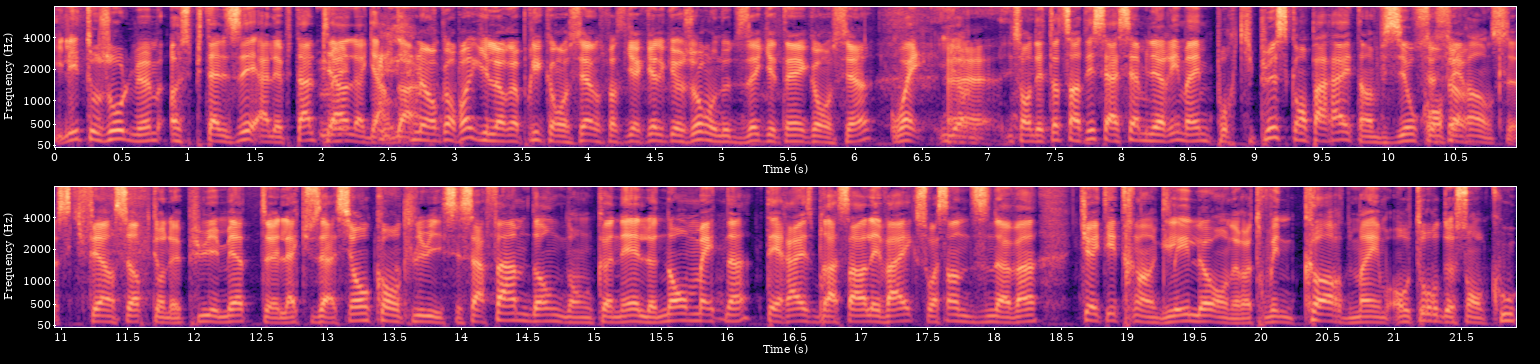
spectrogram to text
Il est toujours lui-même hospitalisé à l'hôpital Pierre Le Gardeur. Mais on comprend qu'il a repris conscience parce qu'il y a quelques jours, on nous disait qu'il était inconscient. Oui, il a, euh, son état de santé c'est assez même pour qu'il puisse comparaître en visioconférence, ce qui fait en sorte qu'on a pu émettre l'accusation contre lui. C'est sa femme, donc, dont on connaît le nom maintenant, Thérèse Brassard-Lévesque, 79 ans, qui a été étranglée. Là, on a retrouvé une corde même autour de son cou,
